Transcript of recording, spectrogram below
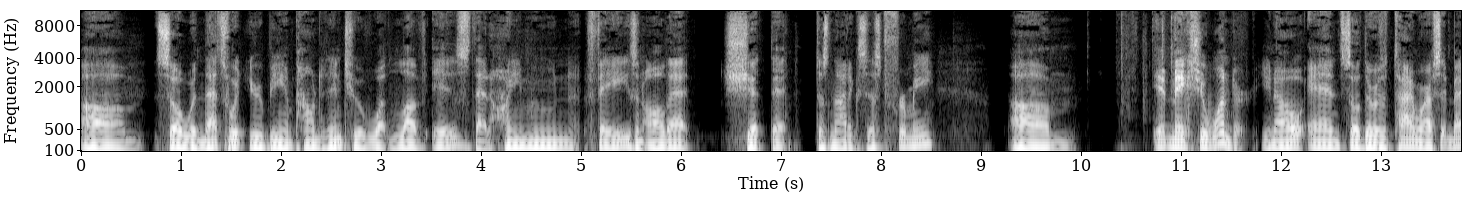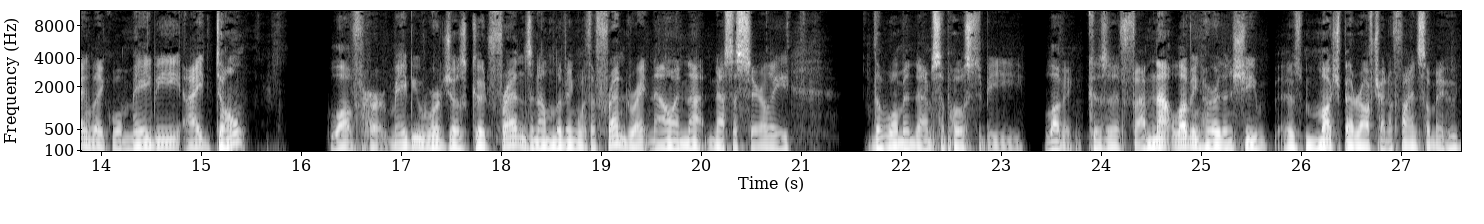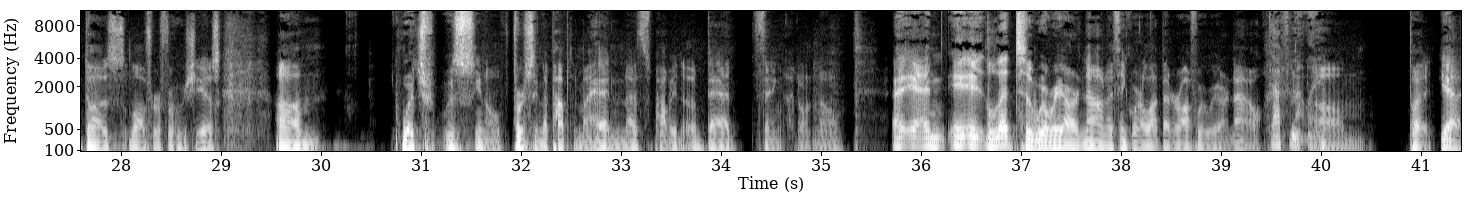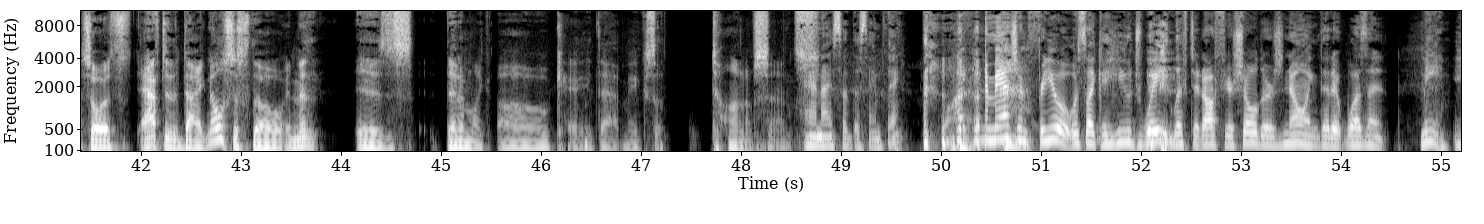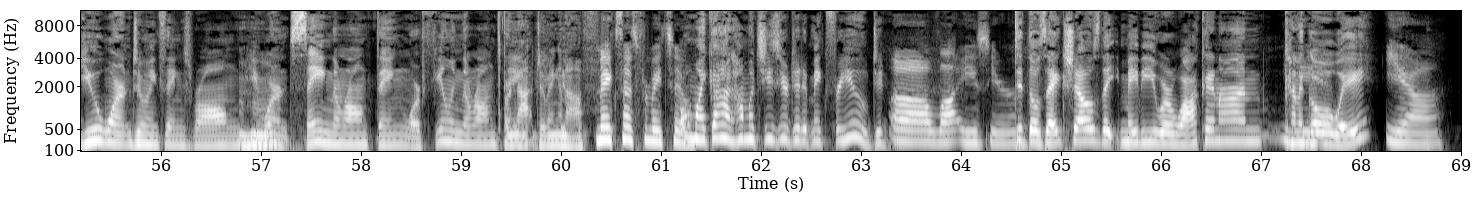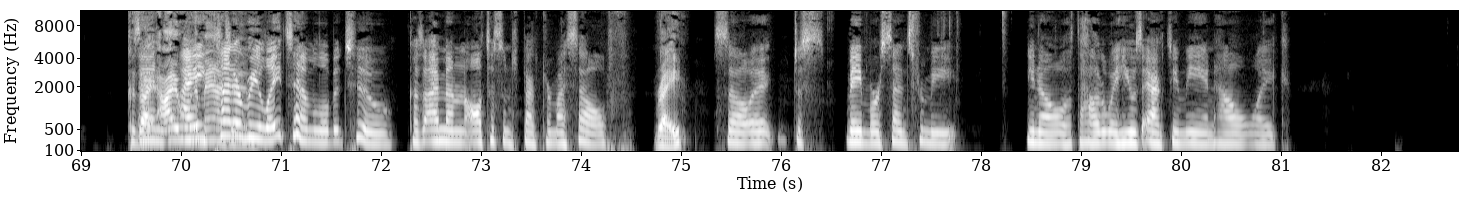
Um, so when that's what you're being pounded into of what love is, that honeymoon phase and all that shit that does not exist for me, um, it makes you wonder, you know? And so there was a time where I was sitting back like, well, maybe I don't love her. Maybe we're just good friends and I'm living with a friend right now and not necessarily the woman that I'm supposed to be loving. Because if I'm not loving her, then she is much better off trying to find somebody who does love her for who she is. Um, which was, you know, first thing that popped in my head. And that's probably a bad thing. I don't know. And, and it led to where we are now. And I think we're a lot better off where we are now. Definitely. Um, but yeah, so it's after the diagnosis though, and then is then I'm like, okay, that makes a ton of sense. and I said the same thing. I can imagine for you, it was like a huge weight lifted off your shoulders, knowing that it wasn't Me. you weren't doing things wrong, you weren't saying the wrong thing or feeling the wrong We're thing. not doing enough. Makes sense for me too. Oh my god, how much easier did it make for you? Did Uh, a lot easier. did those eggshells that maybe you were walking on kind of go away? yeah. Because I, And I kind of relate to him a little bit too, because I'm on an autism spectrum myself. Right. So it just made more sense for me, you know, with how the way he was acting me and how like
